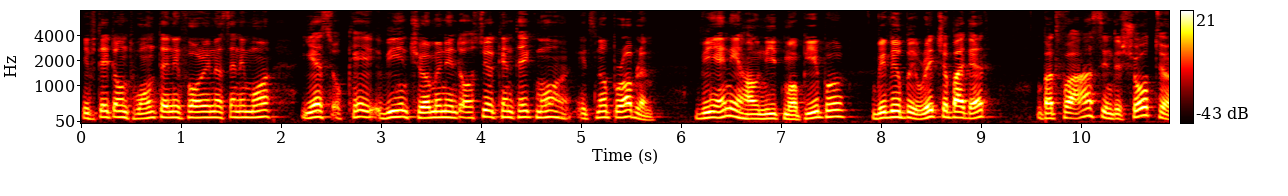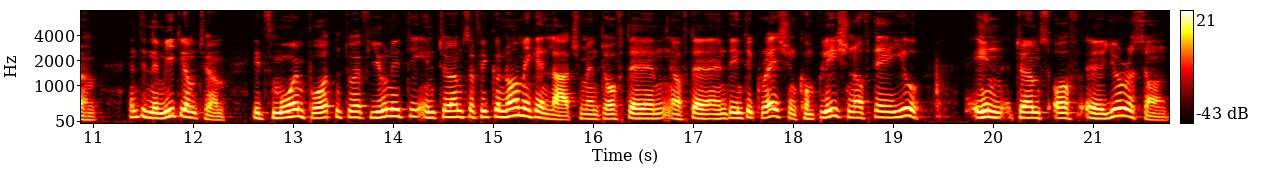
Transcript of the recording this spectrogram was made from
If they don't want any foreigners anymore, yes, okay, we in Germany and Austria can take more. It's no problem. We anyhow need more people. We will be richer by that. But for us in the short term and in the medium term, it's more important to have unity in terms of economic enlargement of the, of the, and the integration, completion of the EU in terms of uh, Eurozone.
